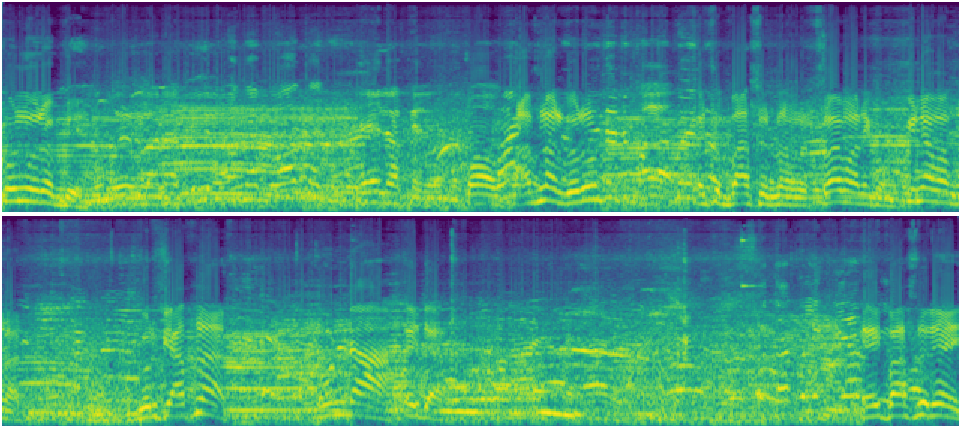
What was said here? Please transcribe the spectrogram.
কোন মুরব্বী? আপনার গরু? এই তো বাসুর সালাম আলাইকুম। কি নাম আপনার? গরু কি আপনার? কোনটা এইটা। এই বাসুর এই।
